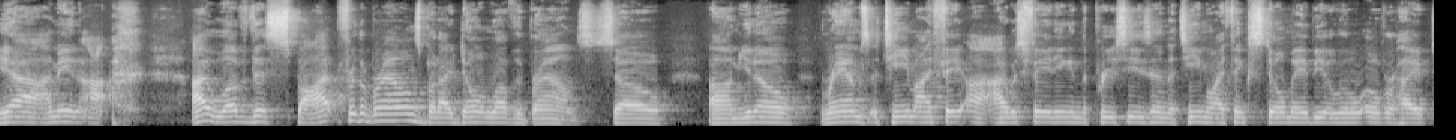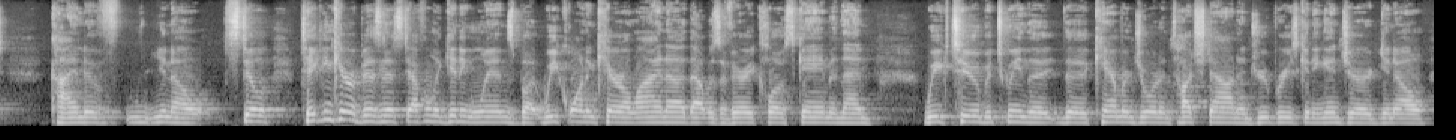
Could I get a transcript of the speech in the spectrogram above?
Yeah, I mean, I, I love this spot for the Browns, but I don't love the Browns. So Um, you know, Rams, a team I, fa- I was fading in the preseason, a team who I think still may be a little overhyped. Kind of, you know, still taking care of business, definitely getting wins. But week one in Carolina, that was a very close game. And then week two, between the, the Cameron Jordan touchdown and Drew Brees getting injured, you know,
